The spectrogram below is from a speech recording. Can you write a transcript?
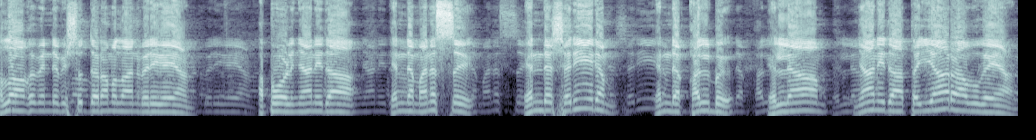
അള്ളാഹുവിന്റെ വിശുദ്ധ റമദാൻ വരികയാണ്. അപ്പോൾ ഞാനിതാ എന്റെ മനസ്സ് എന്റെ ശരീരം എന്റെ കൽബ് എല്ലാം ഞാനിതാ തയ്യാറാവുകയാണ്.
